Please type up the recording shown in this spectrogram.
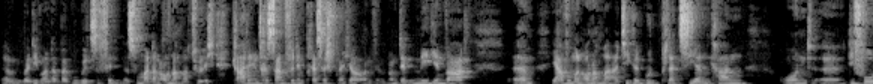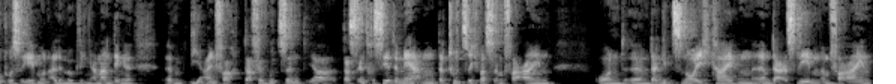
äh, über die man dann bei Google zu finden ist, wo man dann auch noch natürlich gerade interessant für den Pressesprecher und, und den Medienwart ähm, ja, wo man auch nochmal Artikel gut platzieren kann und äh, die Fotos eben und alle möglichen anderen Dinge, ähm, die einfach dafür gut sind, ja, das Interessierte merken, da tut sich was im Verein und ähm, da gibt's Neuigkeiten, ähm, da ist Leben im Verein,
